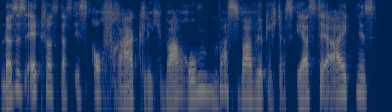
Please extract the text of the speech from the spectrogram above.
und das ist etwas, das ist auch fraglich. Warum? Was war wirklich das erste Ereignis?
